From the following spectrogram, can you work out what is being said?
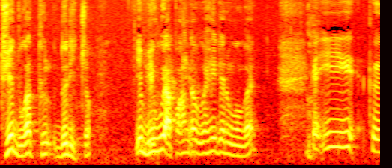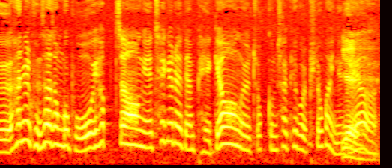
뒤에 누가 들, 늘 있죠? 이 미국이 압박한다고 해야 되는 건가요? 그러니까 이 그 한일 군사 정보 보호 협정의 체결에 대한 배경을 조금 살펴볼 필요가 있는데요. 예.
